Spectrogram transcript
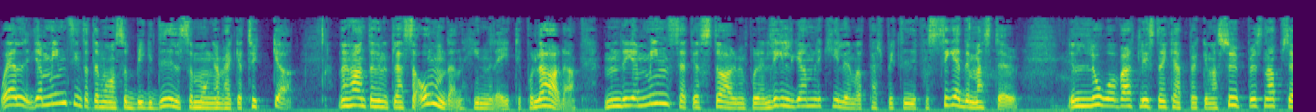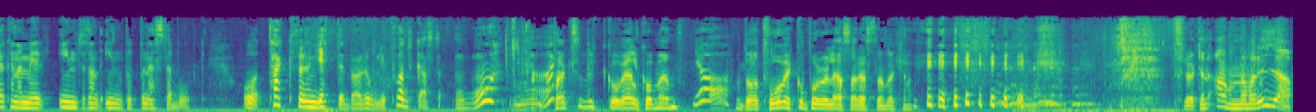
Well, jag minns inte att det var en så big deal som många verkar tycka. Nu har jag inte hunnit läsa om den, hinner ej till på lördag. Men det jag minns är att jag störde mig på den lillgamle killen vars perspektiv får se det mesta ur. Jag lovar att lyssna ikapp böckerna supersnabbt så jag kan ha mer intressant input på nästa bok. Och tack för en jättebra rolig podcast. Åh, tack. Tack så mycket och välkommen. Ja. Du har två veckor på dig att läsa resten av böckerna. Fröken Anna-Maria.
